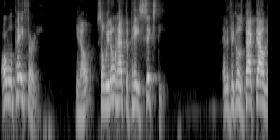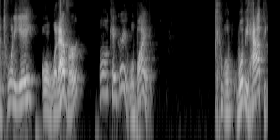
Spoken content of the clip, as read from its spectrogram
Or we'll pay 30, you know, so we don't have to pay 60. And if it goes back down to 28 or whatever, well, okay, great. We'll buy it. we'll, we'll be happy.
